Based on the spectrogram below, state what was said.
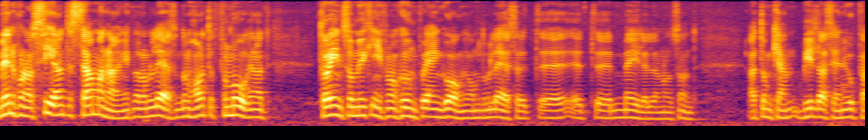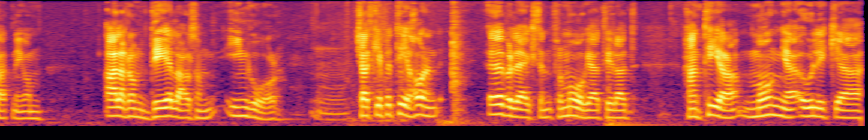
Människorna ser inte sammanhanget när de läser. De har inte förmågan att ta in så mycket information på en gång om de läser ett, eh, ett, ett mejl eller något sånt. Att de kan bilda sig en uppfattning om alla de delar som ingår Mm. ChatGPT har en överlägsen förmåga till att hantera många olika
